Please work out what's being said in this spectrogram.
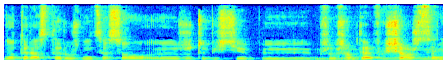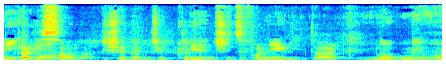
No teraz te różnice są y, rzeczywiście. y, Przepraszam, tak w książce mikro. Nicholsona, gdzie się gdzie klienci dzwonili, tak? No, o-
